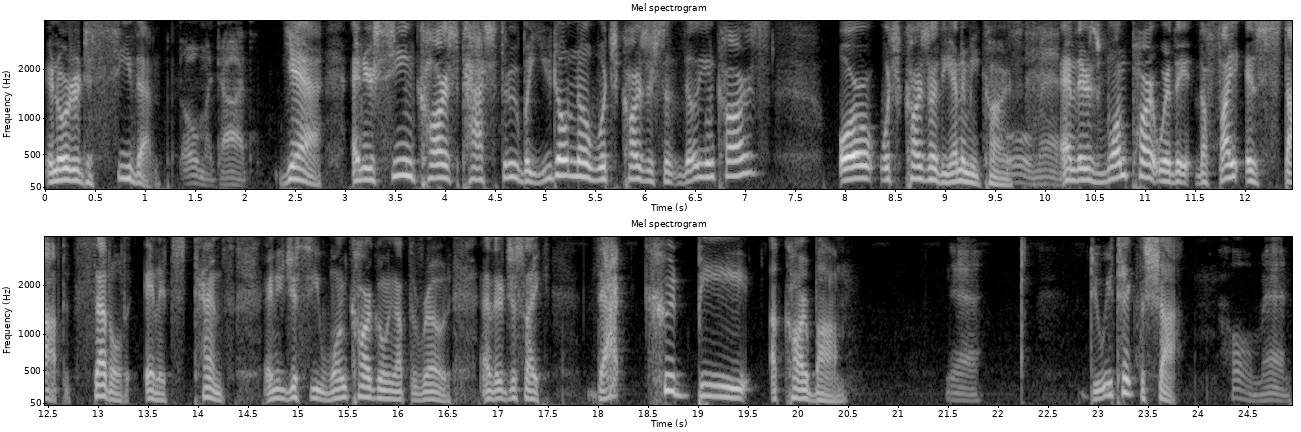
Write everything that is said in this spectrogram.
in order to see them. Oh my god. Yeah, and you're seeing cars pass through but you don't know which cars are civilian cars or which cars are the enemy cars. Oh, and there's one part where the the fight is stopped, it's settled and it's tense and you just see one car going up the road and they're just like that could be a car bomb. Yeah. Do we take the shot? Oh man.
